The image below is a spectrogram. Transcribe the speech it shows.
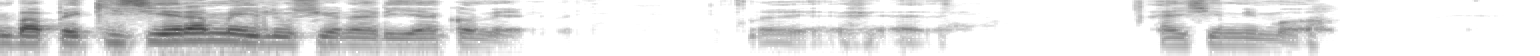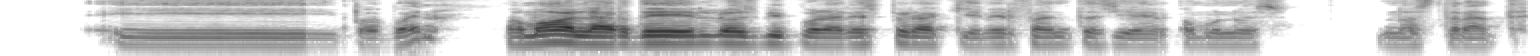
Mbappé quisiera me ilusionaría con él. Ahí sin ni modo. Y pues bueno, vamos a hablar de los bipolares, pero aquí en el Fantasy, a ver cómo nos, nos trata.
